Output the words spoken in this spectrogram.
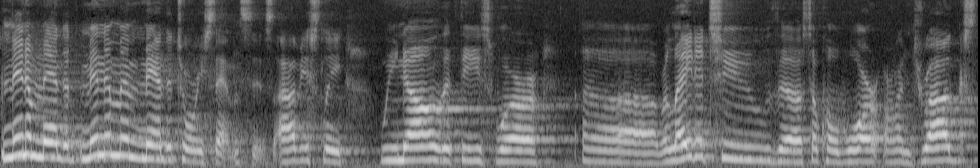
minimum, manda- minimum mandatory sentences. Obviously, we know that these were uh, related to the so called war on drugs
